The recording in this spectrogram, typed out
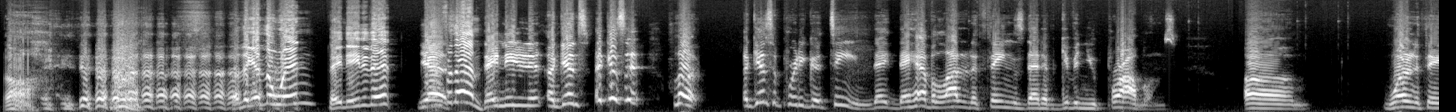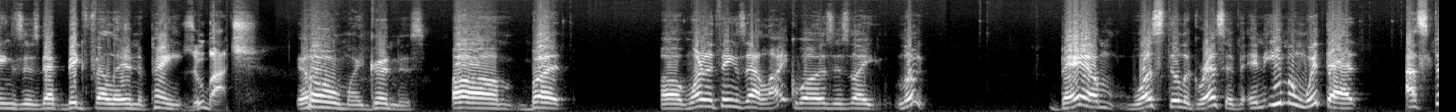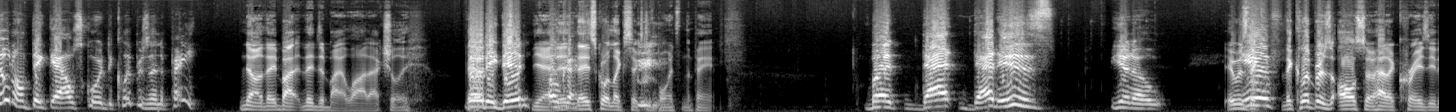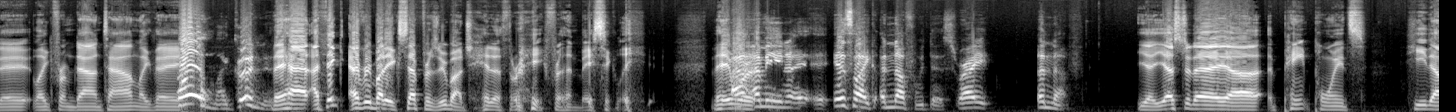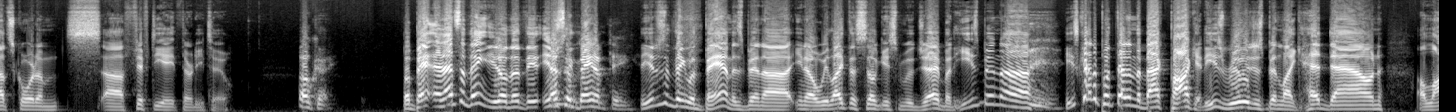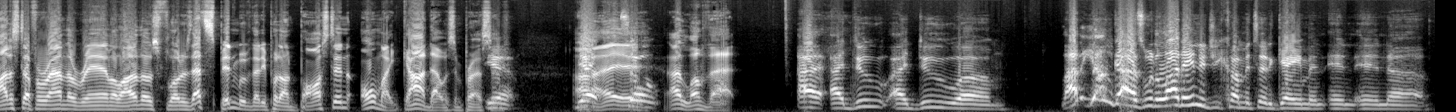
Oh, but they get the win. They needed it. Yeah, for them. They needed it against against it. Look, against a pretty good team. They they have a lot of the things that have given you problems. Um, one of the things is that big fella in the paint. Zubac. Oh my goodness. Um, but uh, one of the things that I like was is like, look, Bam was still aggressive, and even with that, I still don't think they outscored the Clippers in the paint. No, they buy they did buy a lot actually. No, they did. Yeah, okay. they, they scored like sixty points in the paint. but that that is, you know, It was If- the, the Clippers also had a crazy day, like from downtown. Like they oh my goodness. they had I think everybody except for Zubac hit a three for them basically. They were I, I mean, uh, it's like enough with this, right? Enough. yeah. Yesterday, uh, paint points. Heat outscored them uh, 58-32. Okay, But Bam, and that's the thing, you know, the, the interesting Bam thing. The interesting thing with Bam has been, uh, you know, we like the silky smooth J, but he's been, uh, he's kind of put that in the back pocket. He's really just been like head down, a lot of stuff around the rim, a lot of those floaters. That spin move that he put on Boston, oh my god, that was impressive. Yeah, Uh, yeah. I, so I love that. I I do I do um, a lot of young guys with a lot of energy coming to the game and and and uh,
